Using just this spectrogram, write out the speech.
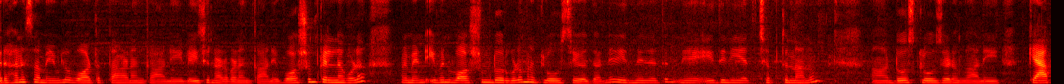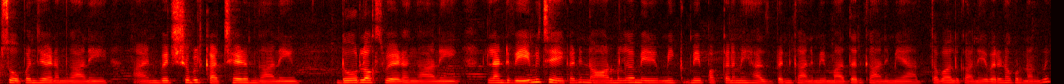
గ్రహణ సమయంలో వాటర్ తాగడం కానీ లేచి నడవడం కానీ వాష్రూమ్కి వెళ్ళినా కూడా మనం ఏంటి ఈవెన్ వాష్రూమ్ డోర్ కూడా మనం క్లోజ్ చేయొద్దండి. ఇది నేనైతే ఇది నేనైతే చెప్తున్నాను. డోర్స్ క్లోజ్ చేయడం కానీ క్యాప్స్ ఓపెన్ చేయడం కానీ అండ్ వెజిటబుల్ కట్ చేయడం కానీ డోర్ లాక్స్ వేయడం కానీ ఇలాంటివి ఏమి చేయకండి. నార్మల్గా మీ మీ మీ పక్కన మీ హస్బెండ్ కానీ మీ మదర్ కానీ మీ అత్త వాళ్ళు కానీ ఎవరైనా ఒకరు ఉన్నారు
